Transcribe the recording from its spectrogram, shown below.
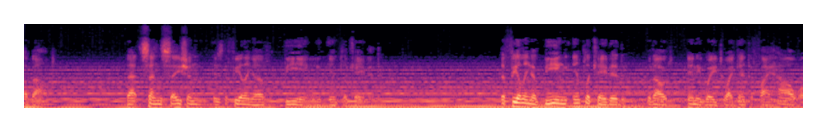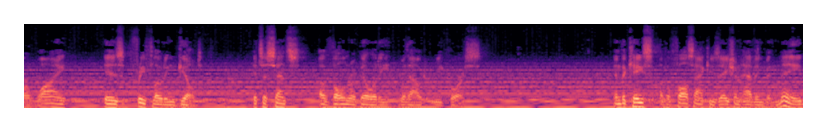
about. That sensation is the feeling of being implicated. The feeling of being implicated without any way to identify how or why is free-floating guilt. It's a sense of vulnerability without recourse. In the case of a false accusation having been made,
